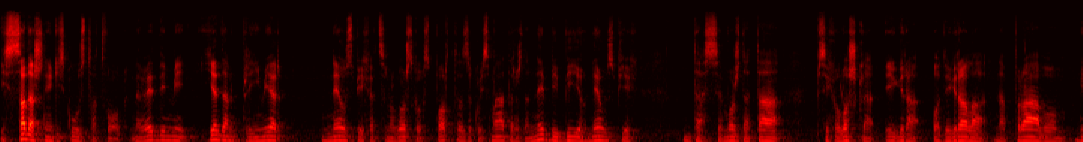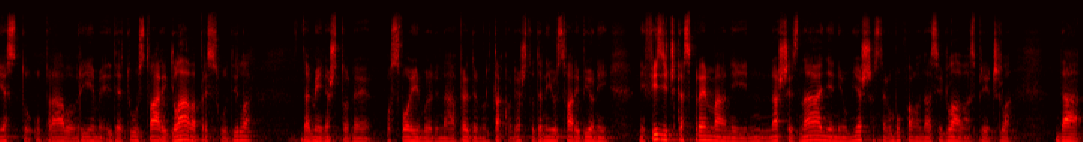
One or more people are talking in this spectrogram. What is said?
Iz sadašnjeg iskustva tvog, navedi mi jedan primjer neuspjeha crnogorskog sporta za koji smatraš da ne bi bio neuspjeh da se možda ta psihološka igra odigrala na pravom mjestu u pravo vrijeme i da je tu stvari glava presudila da mi nešto ne osvojimo ili napredujemo ili tako nešto, da nije u stvari bio ni, ni fizička sprema, ni naše znanje, ni umješnost, nego bukvalno da nas je glava spriječila da,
